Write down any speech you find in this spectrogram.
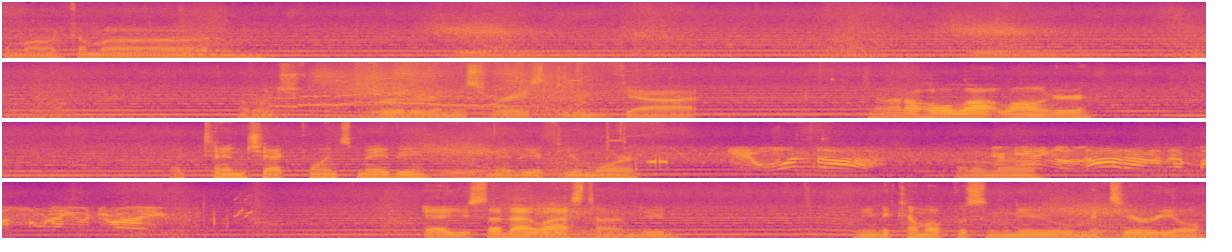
Come on, come on. How much further in this race do we got? Not a whole lot longer. Like 10 checkpoints maybe? Maybe a few more. I don't know. Yeah, you said that last time, dude. You need to come up with some new material.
